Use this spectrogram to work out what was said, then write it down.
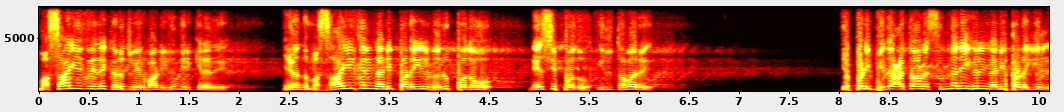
மசாயிகளிலே கருத்து வேறுபாடு இருந்திருக்கிறது. எனவே அந்த மசாயில்களின் அடிப்படையில் வெறுப்பதோ நேசிப்பதோ இது தவறு. எப்படி விதத்தான சிந்தனைகளின் அடிப்படையில்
